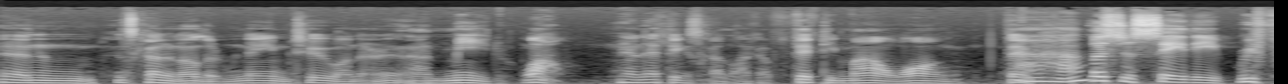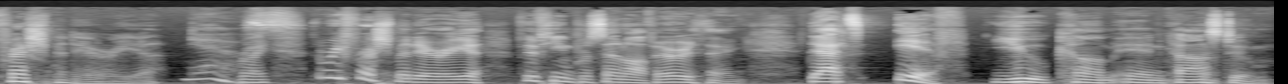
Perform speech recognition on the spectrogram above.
And it's got another name too on there, uh, mead. Wow, man, that thing's got like a 50 mile long thing. Uh-huh. Let's just say the refreshment area. Yes. Right? The refreshment area, 15% off everything. That's if you come in costume.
